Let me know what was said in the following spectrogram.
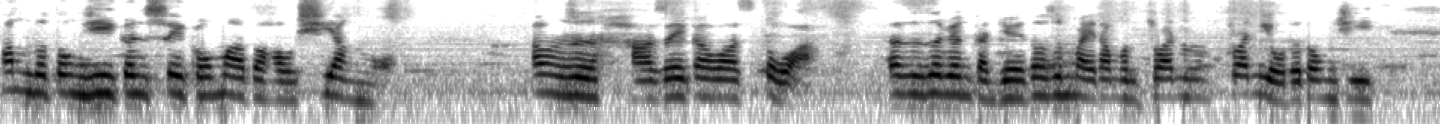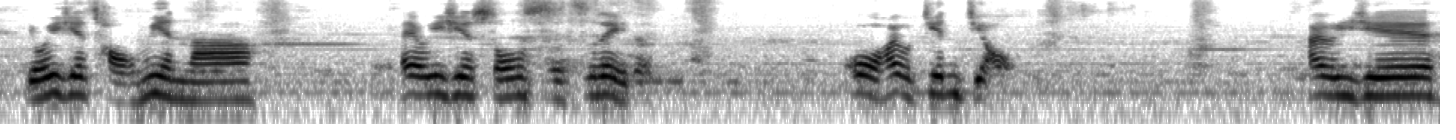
他们的东西跟 C 购玛都好像哦。他们是哈塞高瓦斯多啊但是这边感觉都是卖他们专专有的东西，有一些炒面呐，还有一些熟食之类的。哦，还有煎饺，还有一些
